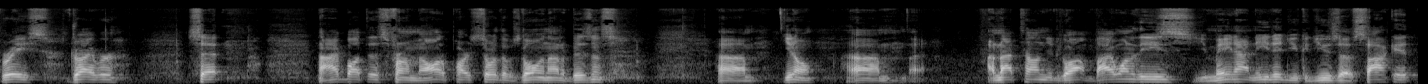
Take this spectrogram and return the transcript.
race driver set now I bought this from an auto parts store that was going out of business um, you know um, I'm not telling you to go out and buy one of these. You may not need it. You could use a socket.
